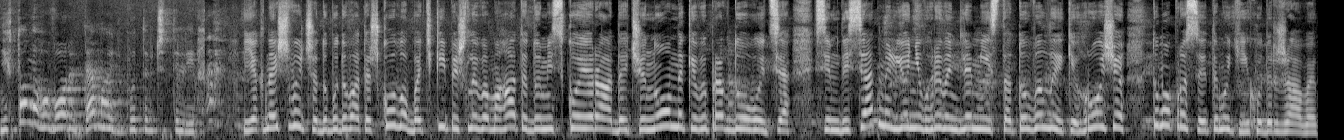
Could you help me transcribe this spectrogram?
Ніхто не говорить, де мають бути вчителі. Якнайшвидше добудувати школу батьки пішли вимагати до міської ради. Чиновники виправдовуються. 70 мільйонів гривень для міста – то великі гроші, тому проситимуть їх у держави.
